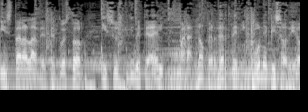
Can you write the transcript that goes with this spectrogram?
Instálala desde tu store y suscríbete a él para no perderte ningún episodio.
